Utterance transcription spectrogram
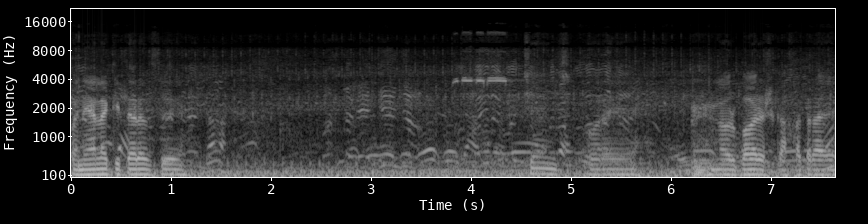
पनियाला की तरफ़ से। चेंज हो रहे हैं। और बारिश का ख़तरा है।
